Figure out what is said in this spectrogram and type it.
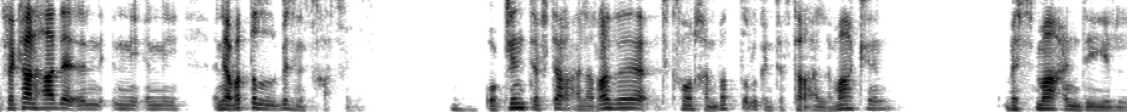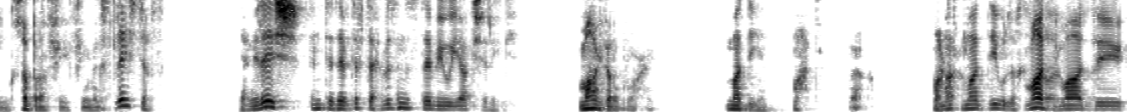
فكان هذا إني إني إني أبطل business خاص فيني وكنت أفتر على الربع تكفون خل نبطل وكنت أفتر على الأماكن. بس ما عندي الخبرة في في بس مجلس ليش جاسم؟ يعني ليش أنت تبي تفتح بزنس تبي وياك شريك؟ ما أقدر بروحي. ماديا. ما لا. أقدر. مادي ولا خبرة مادي مادي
